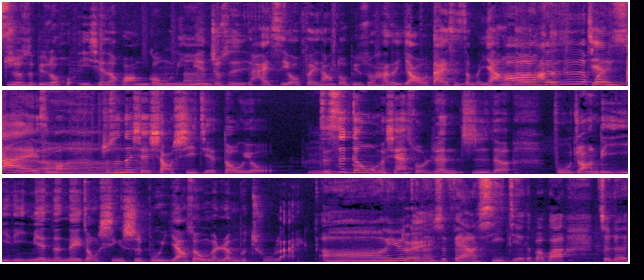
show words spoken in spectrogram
就是比如说以前的皇宫里面，就是还是有非常多，比如说它的腰带是怎么样的，它哦可是的肩带什么，嗯。就是那些小细节都有，只是跟我们现在所认知的。服装礼仪里面的那种形式不一样，所以我们认不出来。哦，因为可能是非常细节的，包括这个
